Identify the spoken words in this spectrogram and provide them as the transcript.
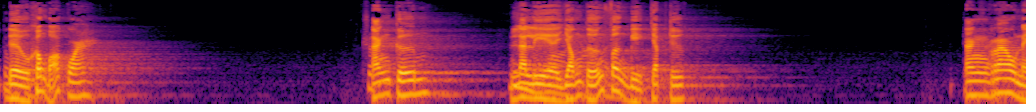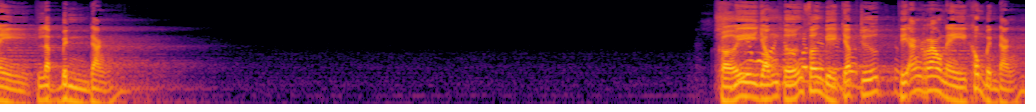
Đều không bỏ qua. Ăn cơm Là lìa vọng tưởng phân biệt chấp trước. Ăn rau này là bình đẳng. Khởi vọng tưởng phân biệt chấp trước Thì ăn rau này không bình đẳng.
